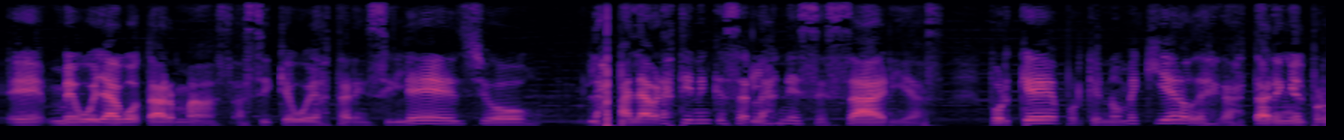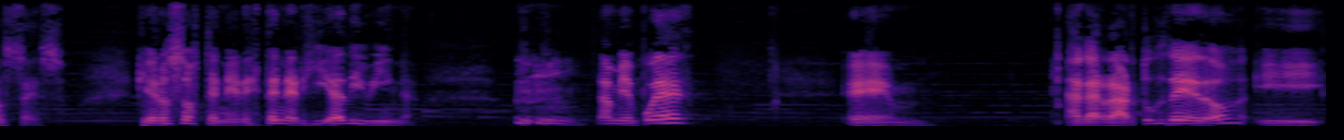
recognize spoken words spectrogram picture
eh, me voy a agotar más, así que voy a estar en silencio. Las palabras tienen que ser las necesarias. ¿Por qué? Porque no me quiero desgastar en el proceso. Quiero sostener esta energía divina. También puedes em, agarrar tus dedos y,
